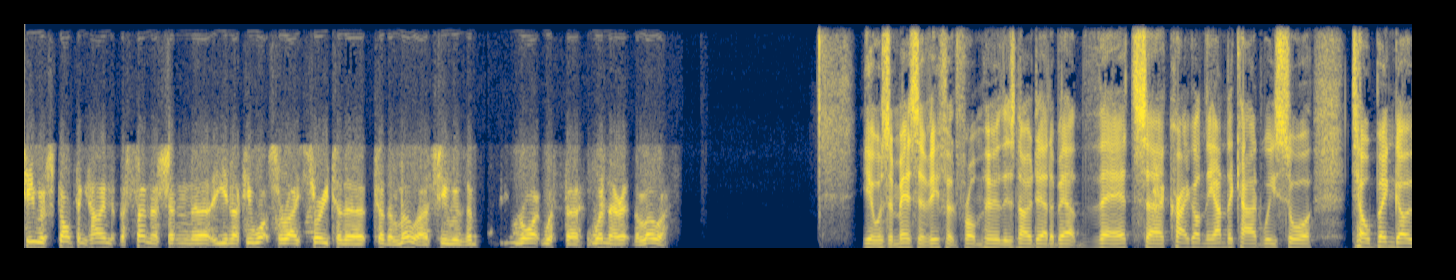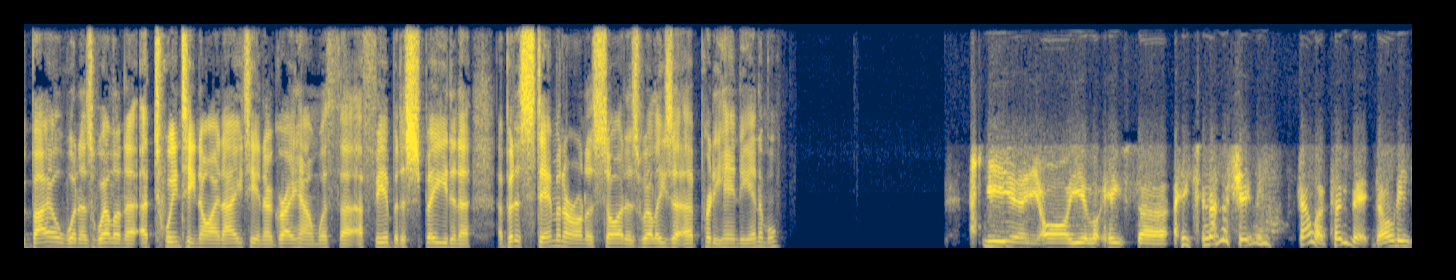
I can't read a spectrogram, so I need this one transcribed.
she was stomping home at the finish. And uh, you know, if you watch the race through to the to the lure, she was right with the winner at the lure. Yeah, it was a massive effort from her. There's no doubt about that. Uh, Craig, on the undercard, we saw Talbingo Bale win as well in a, a 29.80 and a greyhound with uh, a fair bit of speed and a, a, bit of stamina on his side as well. He's a, a pretty handy animal. Yeah, oh yeah. Look, he's uh, he's an unassuming fella too. That dog. He's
